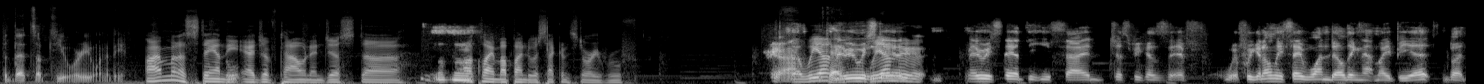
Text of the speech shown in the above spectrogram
But that's up to you where you want to be. I'm gonna stay on the edge of town and just uh, Mhm. I'll climb up onto a second story roof. yeah. Yeah, we, un- Maybe we we stay at- Maybe we stay at the east side just because if if we could only say one building, that might be it. But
